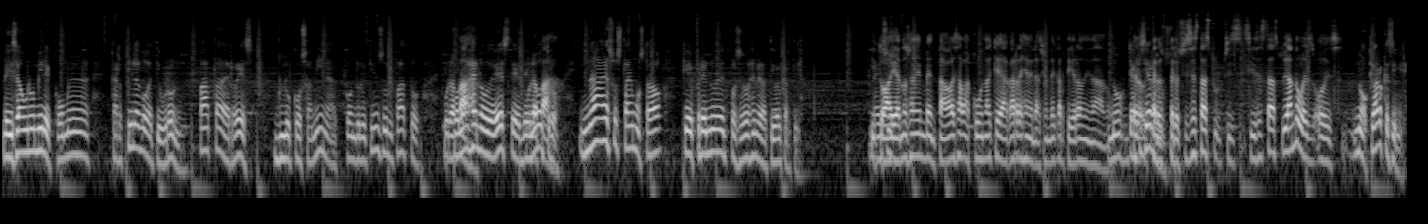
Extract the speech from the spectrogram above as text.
le dice a uno, mire, come cartílago de tiburón, pata de res, glucosamina, condroitin sulfato, Pura colágeno de este, del Pura otro. paja. Nada de eso está demostrado que frene el proceso generativo del cartílago. Y Eso- todavía no se han inventado esa vacuna que haga regeneración de cartílago ni nada. No, No, ya pero, quisiéramos. pero sí, se está, sí- sí se está estudiando o es, o es- No, claro que sí, mire.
